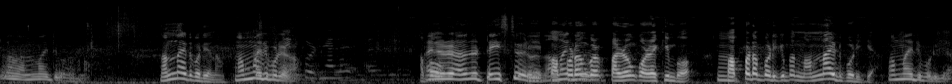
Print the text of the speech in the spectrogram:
ഇത് നന്നായിട്ട് കുഴക്കണം നന്നായിട്ട് പൊടിയണം. നന്നായിട്ട് പൊടിയണം. അതിനൊരു അതിന് ടേസ്റ്റ് വരും. പപ്പടവും കൊ- പഴവും കുഴയ്ക്കുമ്പോൾ പപ്പടം പൊടിക്കുമ്പോൾ നന്നായിട്ട് പൊടിക്കുക നന്നായിട്ട് പൊടിക്കുക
